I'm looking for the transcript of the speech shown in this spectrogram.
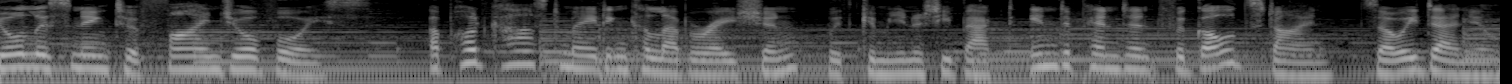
You're listening to Find Your Voice, a podcast made in collaboration with community backed independent for Goldstein, Zoe Daniel.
